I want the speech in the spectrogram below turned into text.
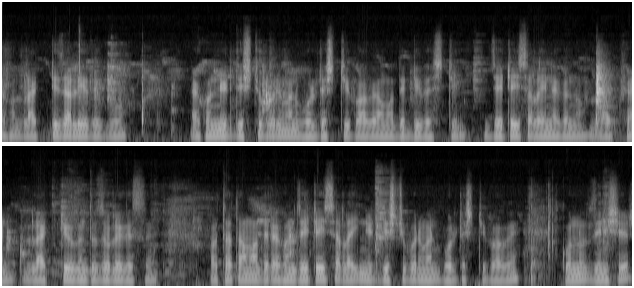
এখন লাইটটি জ্বালিয়ে দেখব। এখন নির্দিষ্ট পরিমাণ ভোল্টেজটি পাবে আমাদের ডিভাইসটি যেটাই চালাই না কেন লাইট ফ্যান লাইটটিও কিন্তু জ্বলে গেছে। অর্থাৎ আমাদের এখন যেটাই চালাই, নির্দিষ্ট পরিমাণ ভোল্টেজটি পাবে। কোনো জিনিসের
